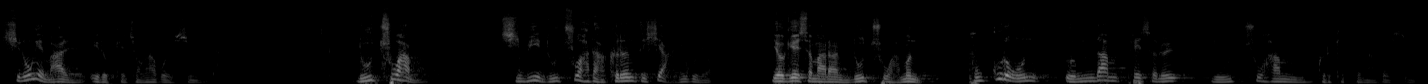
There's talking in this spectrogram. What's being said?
희롱의 말 이렇게 정하고 있습니다. 누추함, 집이 누추하다 그런 뜻이 아니고요. 여기에서 말한 누추함은 부끄러운 음담패설을 누추함 그렇게 표현하고 있습니다.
